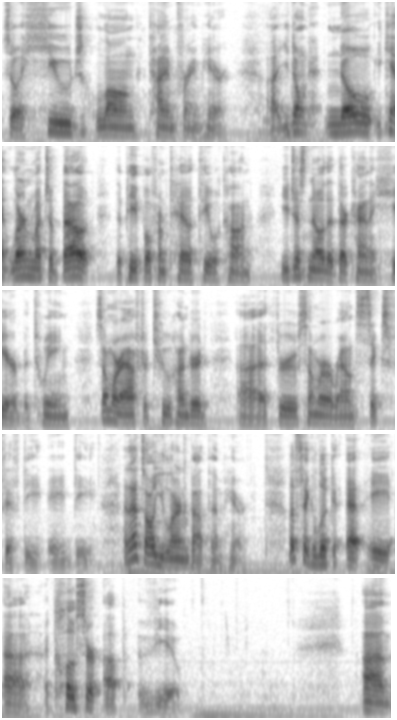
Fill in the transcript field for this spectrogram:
So a huge, long time frame here. Uh, you don't know, you can't learn much about the people from Teotihuacan. You just know that they're kind of here between somewhere after 200 uh, through somewhere around 650 AD. And that's all you learn about them here. Let's take a look at a, uh, a closer up view. Um,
